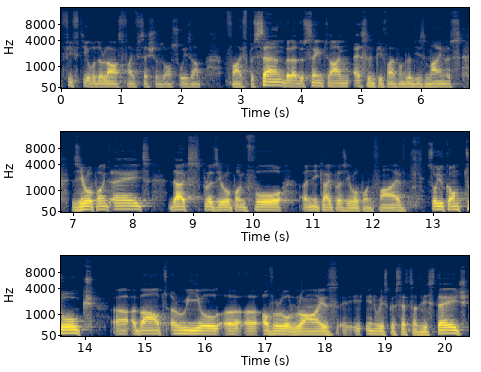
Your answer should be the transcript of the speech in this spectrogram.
50 over the last five sessions also is up 5%, but at the same time, S&P 500 is minus 0.8, DAX plus 0.4, uh, Nikkei plus 0.5. So you can't talk uh, about a real uh, uh, overall rise in risk assets at this stage.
